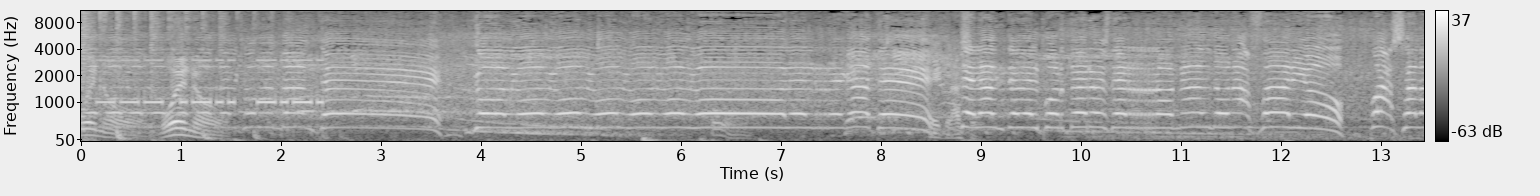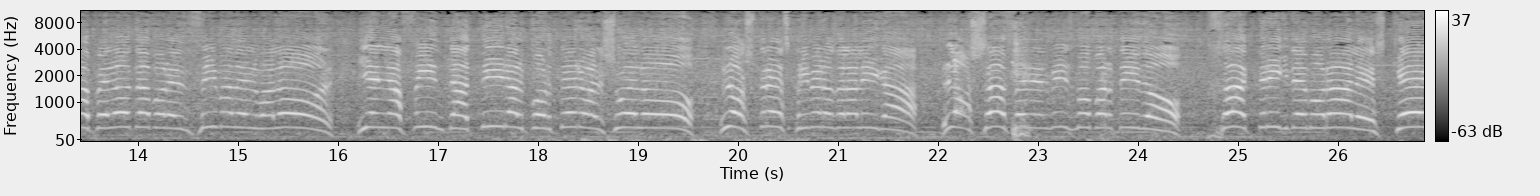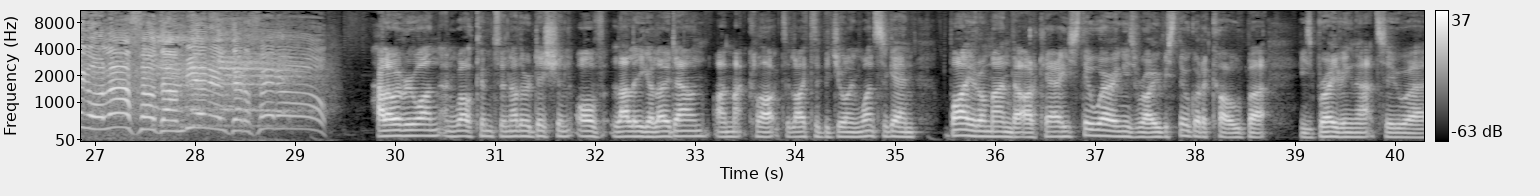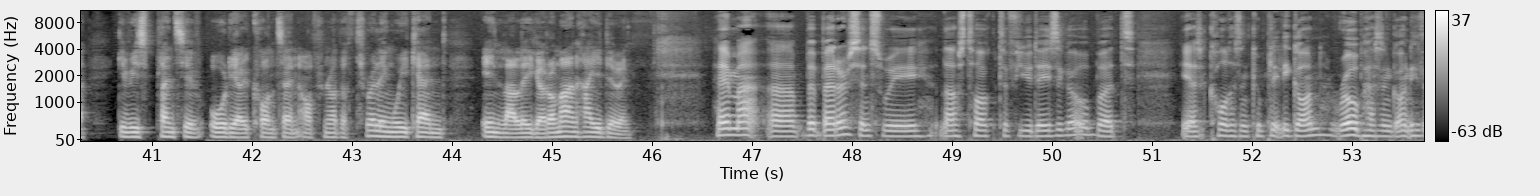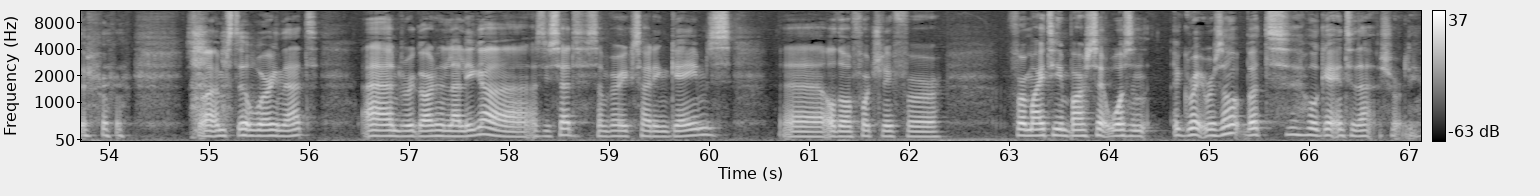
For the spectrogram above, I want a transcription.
Bueno, bueno. comandante. Gol, gol, gol, gol, gol, gol, gol. El regate delante del portero es de Ronaldo Nazario. Pasa la pelota por encima del balón y en la finta tira el portero al suelo. Los tres primeros de la liga los hace en el mismo partido. Hack trick de Morales. ¡Qué golazo! También el tercero. Hello, everyone, and welcome to another edition of La Liga Lowdown. I'm Matt Clark, delighted to be joined once again by Roman de Arquer. He's still wearing his robe, he's still got a cold, but he's braving that to uh, give us plenty of audio content after another thrilling weekend in La Liga. Roman, how you doing? Hey Matt, a uh, bit better since we last talked a few days ago, but yeah, cold hasn't completely gone. Robe hasn't gone either, so I'm still wearing that. And regarding La Liga, as you said, some very exciting games. Uh, although unfortunately for for my team, Barca, it wasn't a great result, but we'll get into that shortly.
